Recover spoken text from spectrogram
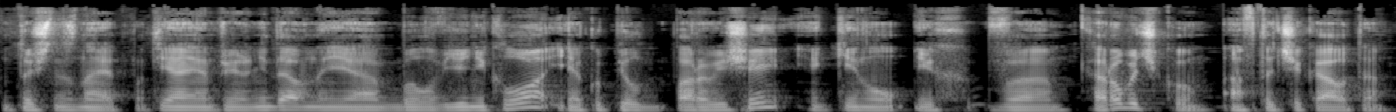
он точно знает. Вот я, например, недавно я был в Uniqlo, я купил пару вещей, я кинул их в коробочку авточекаута,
